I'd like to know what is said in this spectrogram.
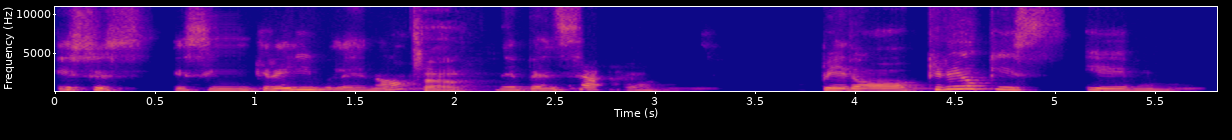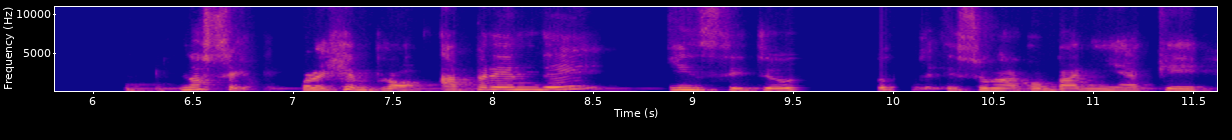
eso es, es increíble, ¿no? Claro. De pensarlo. Pero creo que es, eh, no sé, por ejemplo, Aprende Institute es una compañía que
